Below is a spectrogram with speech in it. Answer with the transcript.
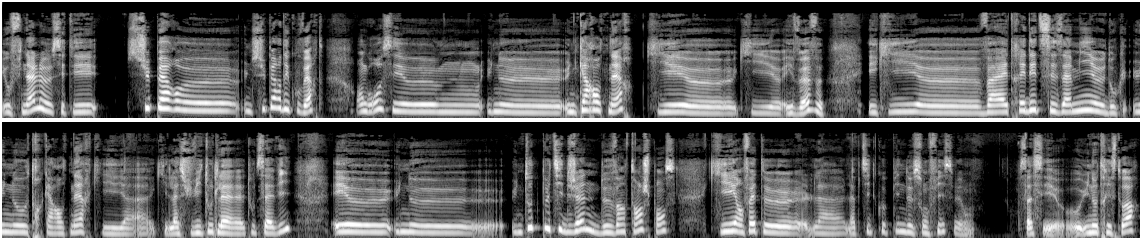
Et au final, c'était super, euh, une super découverte. En gros, c'est euh, une une quarantenaire qui est euh, qui est veuve et qui euh, va être aidée de ses amis, euh, donc une autre quarantenaire qui a, qui l'a suivi toute la toute sa vie et euh, une une toute petite jeune de 20 ans, je pense, qui est en fait la, la petite copine de son fils, mais bon. Ça c'est euh, une autre histoire.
